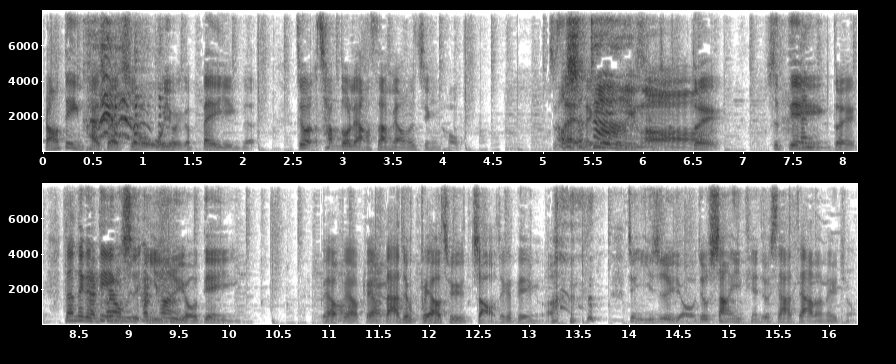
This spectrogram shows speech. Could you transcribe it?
然后电影拍出来之后，我有一个背影的，就差不多两三秒的镜头，就在那个电影哦，对，是电影，对，但那个电影是一日游电影，不要不要不要，大家就不要去找这个电影了，就一日游，就上一天就下架的那种。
